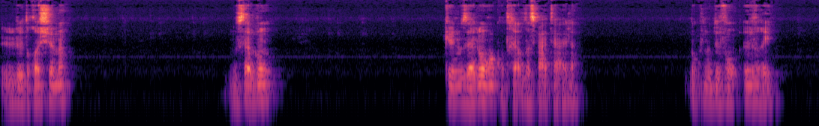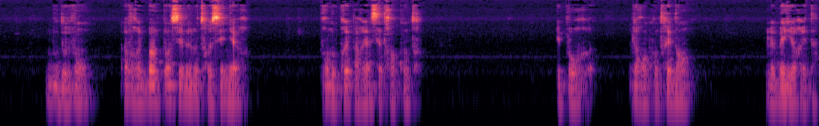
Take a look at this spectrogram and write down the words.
le droit chemin. Nous savons que nous allons rencontrer Allah Donc nous devons œuvrer. Nous devons avoir une bonne pensée de notre Seigneur pour nous préparer à cette rencontre et pour le rencontrer dans le meilleur état.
